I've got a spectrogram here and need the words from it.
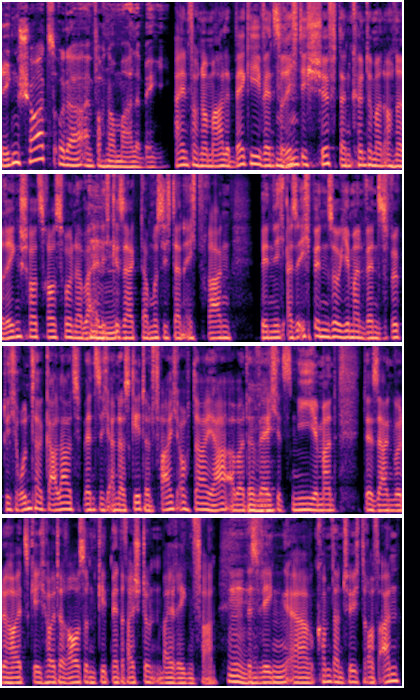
Regenshorts oder einfach normale Baggy? Einfach normale Baggy. Wenn es mhm. richtig schifft, dann könnte man auch eine Regenshorts rausholen. Aber mhm. ehrlich gesagt, da muss ich dann echt fragen, bin ich, also ich bin so jemand, wenn es wirklich runtergallert, wenn es nicht anders geht, dann fahre ich auch da, ja, aber da wäre ich mhm. jetzt nie jemand, der sagen würde, jetzt gehe ich heute raus und gebe mir drei Stunden bei Regen fahren. Mhm. Deswegen äh, kommt natürlich drauf an,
